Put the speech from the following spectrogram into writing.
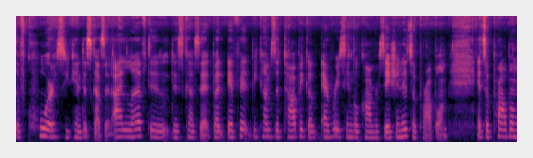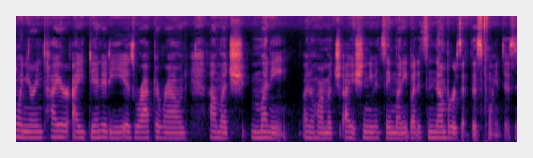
of course you can discuss it. I love to discuss it, but if it becomes the topic of every single conversation, it's a problem. It's a problem when your entire identity is wrapped around how much money. I don't know how much I shouldn't even say money, but it's numbers at this point. It's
